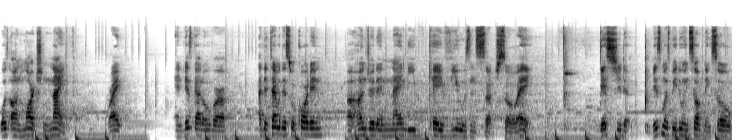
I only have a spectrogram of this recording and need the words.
was on March 9th, right? And this got over at the time of this recording 190k views and such. So hey this should this must be doing something. So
